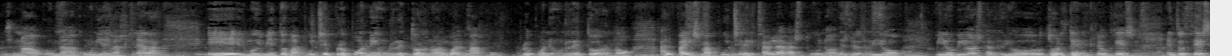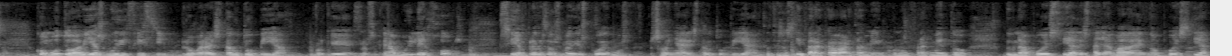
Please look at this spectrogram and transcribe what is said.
Pues una, una comunidad imaginada eh, el movimiento mapuche propone un retorno al Gualmapu, propone un retorno al país mapuche del que hablabas tú, ¿no? Desde el río Biobío hasta el río Tolten, creo que es. Entonces, como todavía es muy difícil lograr esta utopía, porque nos queda muy lejos, siempre desde los medios podemos soñar esta utopía. Entonces, así para acabar también con un fragmento de una poesía, de esta llamada etnopoesía,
